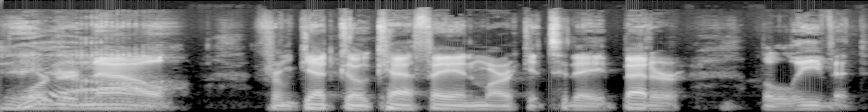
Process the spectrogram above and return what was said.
Yeah. Order now from Get Go Cafe and Market today. Better believe it.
